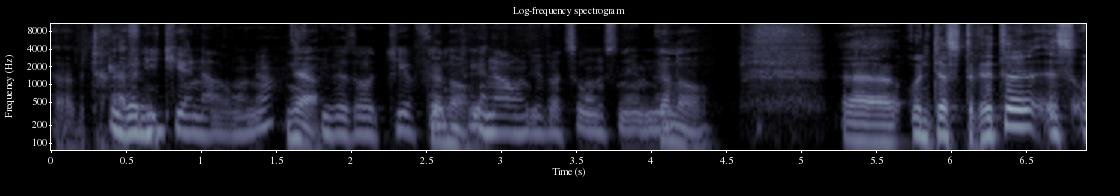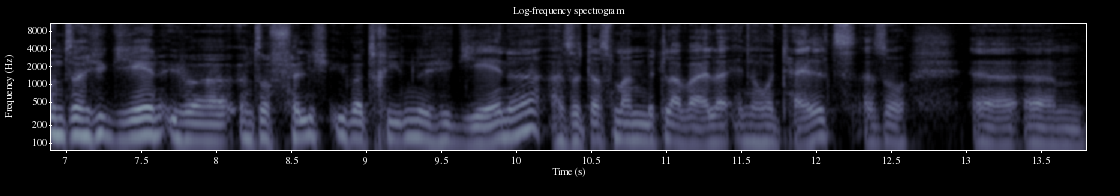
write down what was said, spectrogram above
äh, betreffen. Über die Tiernahrung, ne? Ja. Die wir so Tier genau. Tiernahrung, die wir zu uns nehmen. Ne? Genau. Äh, und das dritte ist unsere Hygiene, über, unsere völlig übertriebene Hygiene. Also, dass man mittlerweile in Hotels, also äh, ähm,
